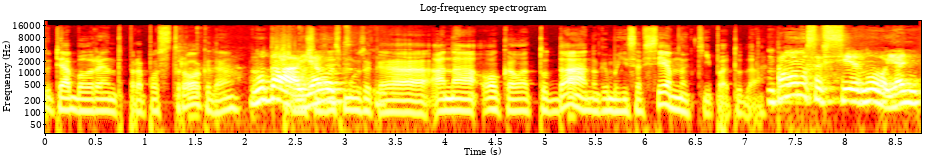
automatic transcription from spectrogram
у тебя был рент про построк, да? Ну да, Потому я вот... здесь музыка, она около туда, ну как бы не совсем, но типа туда. Ну, По-моему, совсем, ну, я...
